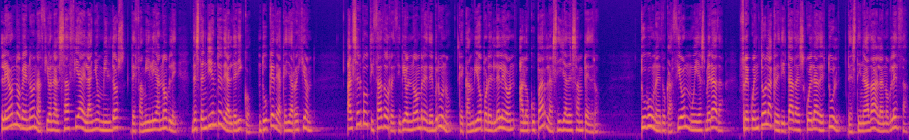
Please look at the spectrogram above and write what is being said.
León IX nació en Alsacia el año 1002, de familia noble, descendiente de Alderico, duque de aquella región. Al ser bautizado recibió el nombre de Bruno, que cambió por el de León al ocupar la silla de San Pedro. Tuvo una educación muy esmerada, frecuentó la acreditada escuela de Toul, destinada a la nobleza,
